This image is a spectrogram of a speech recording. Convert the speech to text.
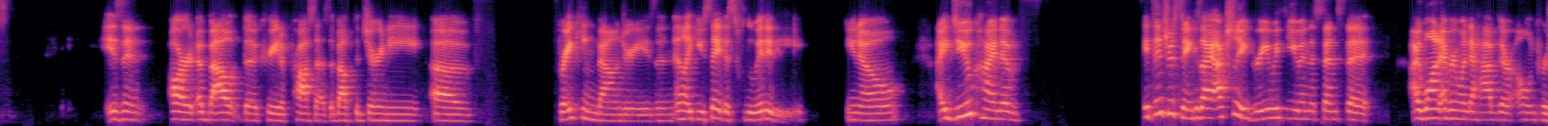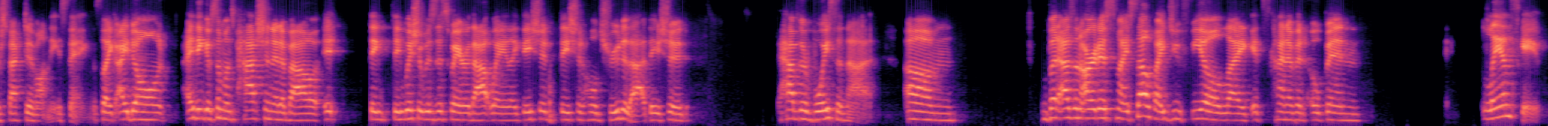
isn't art about the creative process, about the journey of breaking boundaries and, and like you say, this fluidity, you know? I do kind of it's interesting because I actually agree with you in the sense that I want everyone to have their own perspective on these things. Like I don't I think if someone's passionate about it they they wish it was this way or that way, like they should they should hold true to that. They should have their voice in that. Um but as an artist myself, I do feel like it's kind of an open landscape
